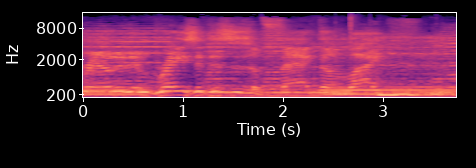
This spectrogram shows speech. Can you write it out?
around it, embrace it. This is a fact of life.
